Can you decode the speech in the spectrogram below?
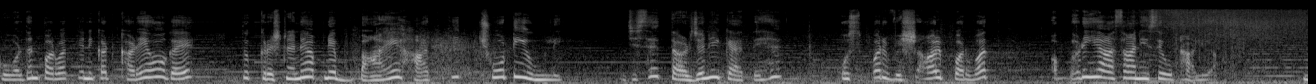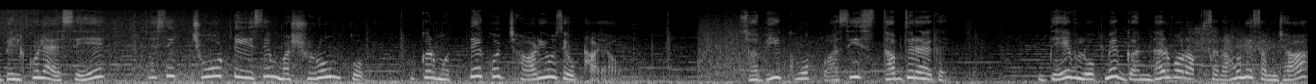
गोवर्धन पर्वत के निकट खड़े हो गए तो कृष्ण ने अपने बाएँ हाथ की छोटी उंगली, जिसे तर्जनी कहते हैं, उस पर विशाल पर्वत अब बड़ी आसानी से उठा लिया। बिल्कुल ऐसे जैसे छोटे से मशरूम को कुकर मुत्ते को झाड़ियों से उठाया हो। सभी गोपवासी स्तब्ध रह गए। देवलोक में गंधर्व और अप्सराओं ने समझा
